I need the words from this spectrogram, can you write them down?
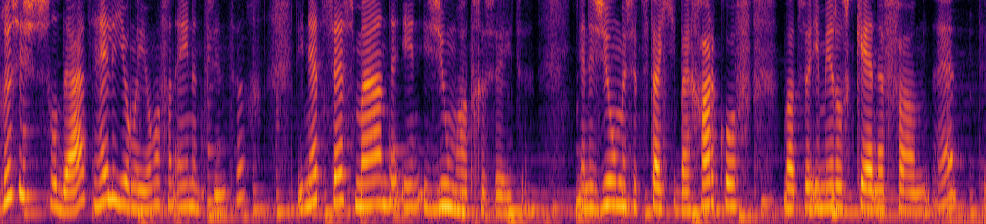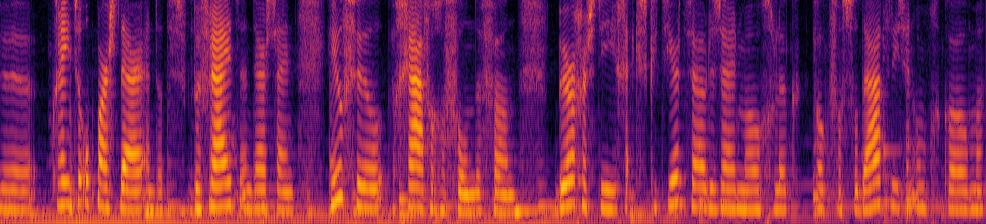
Russische soldaat, hele jonge jongen van 21, die net zes maanden in Izum had gezeten. En Izum is het stadje bij Kharkov, wat we inmiddels kennen van hè, de Oekraïnse opmars daar. En dat is bevrijd en daar zijn heel veel graven gevonden van burgers die geëxecuteerd zouden zijn mogelijk. Ook van soldaten die zijn omgekomen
